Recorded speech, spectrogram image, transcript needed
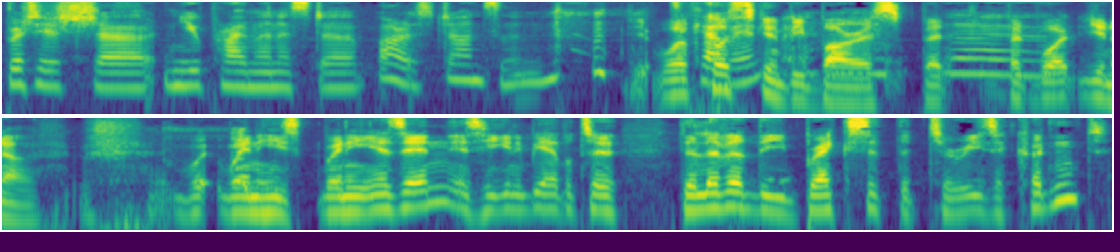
British uh, new Prime Minister Boris Johnson. Yeah, Well, of course, it's going to be Boris, but but what you know, when he's when he is in, is he going to be able to deliver the Brexit that Theresa couldn't?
